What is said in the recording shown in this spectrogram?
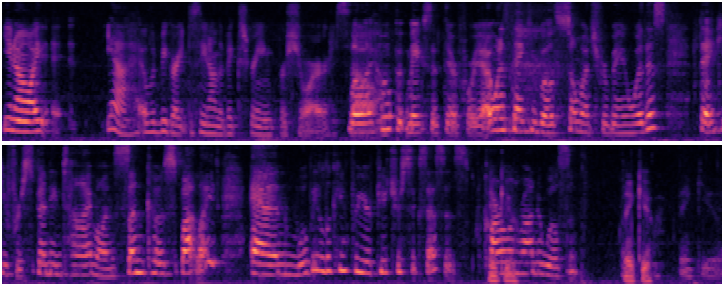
you know, I yeah, it would be great to see it on the big screen for sure. So. Well, I hope it makes it there for you. I want to thank you both so much for being with us. Thank you for spending time on Suncoast Spotlight, and we'll be looking for your future successes. Thank Karl you. and Rhonda Wilson. Thank you. Thank you.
